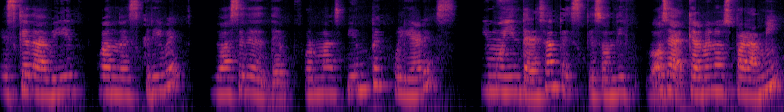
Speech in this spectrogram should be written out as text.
Es que David, cuando escribe, lo hace de, de formas bien peculiares y muy interesantes, que son, o sea, que al menos para mí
